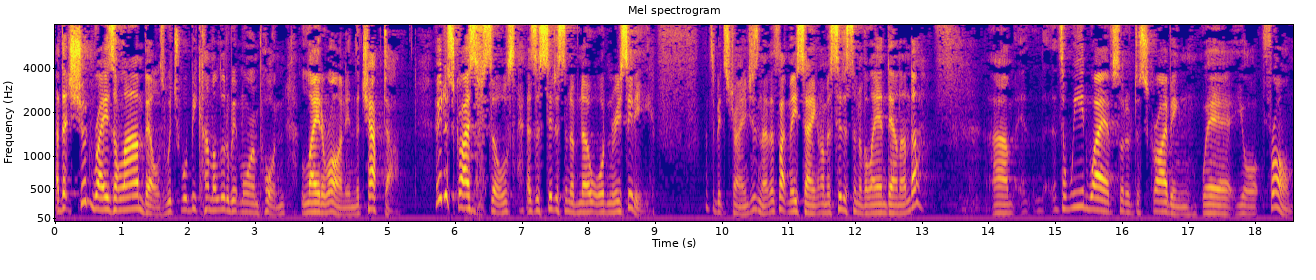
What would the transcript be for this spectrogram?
uh, that should raise alarm bells, which will become a little bit more important later on in the chapter. Who describes themselves as a citizen of no ordinary city? That's a bit strange, isn't it? That's like me saying I'm a citizen of a land down under. Um, it's a weird way of sort of describing where you're from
